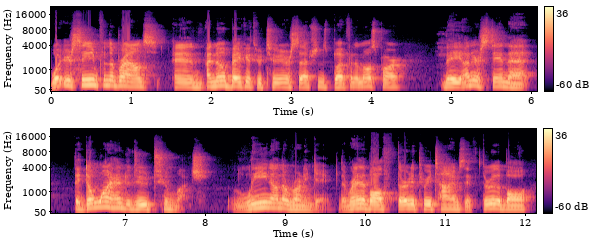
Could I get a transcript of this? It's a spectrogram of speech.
what you're seeing from the Browns, and I know Baker threw two interceptions, but for the most part, they understand that they don't want him to do too much. lean on the running game. They ran the ball 33 times. They threw the ball.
